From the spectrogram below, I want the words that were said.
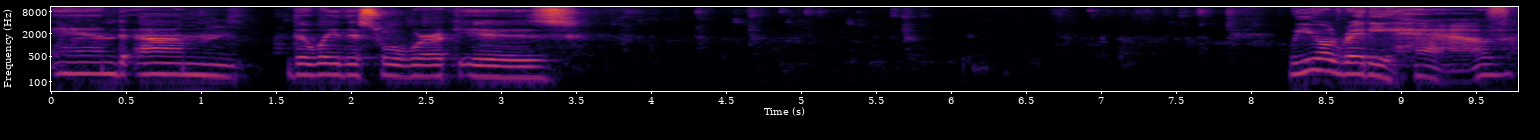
And um, the way this will work is we already have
